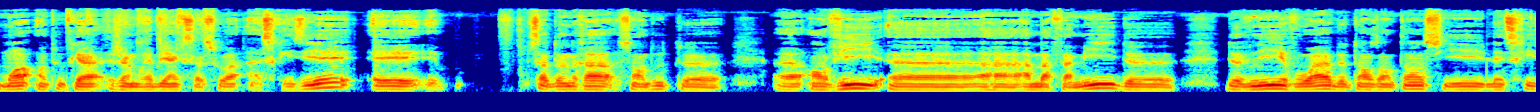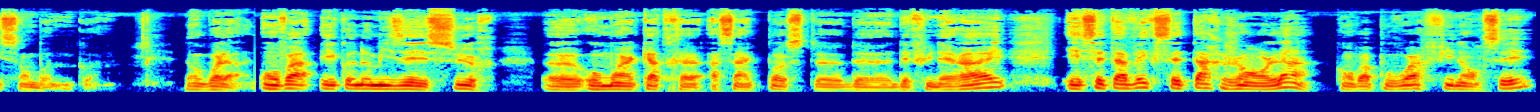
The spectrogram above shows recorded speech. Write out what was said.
moi, en tout cas, j'aimerais bien que ça soit un cerisier et ça donnera sans doute euh, euh, envie euh, à, ma famille de, venir voir de temps en temps si les cerises sont bonnes. Donc voilà, on va économiser sur au moins 4 à 5 postes de, des funérailles et c'est avec cet argent-là qu'on va pouvoir financer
